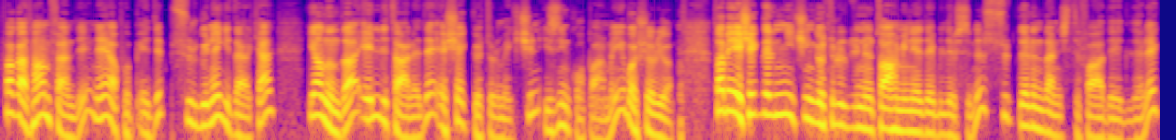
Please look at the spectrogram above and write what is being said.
Fakat hanımefendi ne yapıp edip sürgüne giderken yanında 50 tane de eşek götürmek için izin koparmayı başarıyor. Tabii eşeklerin niçin götürüldüğünü tahmin tahmin edebilirsiniz. Sütlerinden istifade edilerek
